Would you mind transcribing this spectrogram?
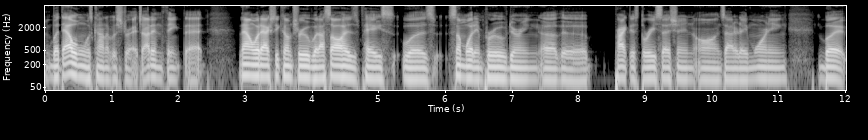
But that one was kind of a stretch. I didn't think that that would actually come true, but I saw his pace was somewhat improved during uh, the practice three session on Saturday morning. But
